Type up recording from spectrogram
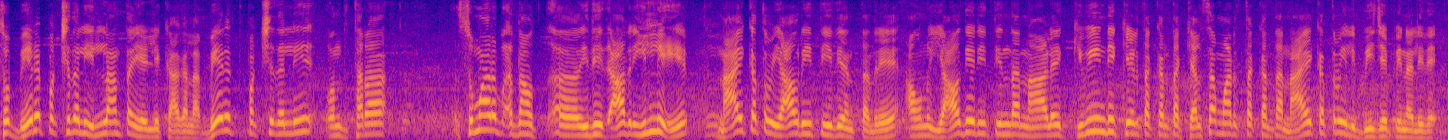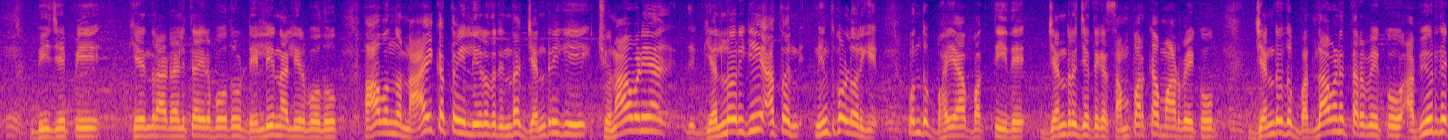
ಸೊ ಬೇರೆ ಪಕ್ಷದಲ್ಲಿ ಇಲ್ಲ ಅಂತ ಹೇಳಲಿಕ್ಕಾಗಲ್ಲ. ಬೇರೆ ಪಕ್ಷದಲ್ಲಿ ಒಂದು ಥರ ಸುಮಾರು ನಾವು ಇದು ಆದರೆ ಇಲ್ಲಿ ನಾಯಕತ್ವ ಯಾವ ರೀತಿ ಇದೆ ಅಂತಂದರೆ, ಅವನು ಯಾವುದೇ ರೀತಿಯಿಂದ ನಾಳೆ ಕಿವಿಂಡಿ ಕೇಳ್ತಕ್ಕಂಥ, ಕೆಲಸ ಮಾಡತಕ್ಕಂಥ ನಾಯಕತ್ವ ಇಲ್ಲಿ ಬಿ ಜೆ ಪಿನಲ್ಲಿದೆ ಬಿ ಜೆ ಪಿ ಕೇಂದ್ರ ಆಡಳಿತ ಇರ್ಬೋದು, ಡೆಲ್ಲಿನಲ್ಲಿರ್ಬೋದು, ಆ ಒಂದು ನಾಯಕತ್ವ ಇಲ್ಲಿರೋದ್ರಿಂದ ಜನರಿಗೆ ಚುನಾವಣೆ ಗೆಲ್ಲೋರಿಗೆ ಅಥವಾ ನಿಂತ್ಕೊಳ್ಳೋರಿಗೆ ಒಂದು ಭಯ, ಭಕ್ತಿ ಇದೆ. ಜನರ ಜೊತೆಗೆ ಸಂಪರ್ಕ ಮಾಡಬೇಕು, ಜನರದ್ದು ಬದಲಾವಣೆ ತರಬೇಕು, ಅಭಿವೃದ್ಧಿ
